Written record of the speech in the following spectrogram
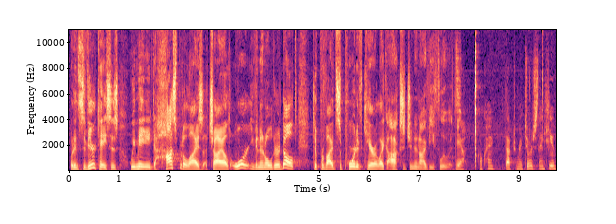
but in severe cases, we may need to hospitalize a child or even an older adult to provide supportive care like oxygen and IV fluids. Yeah. Okay. Dr. McGeorge, thank you.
